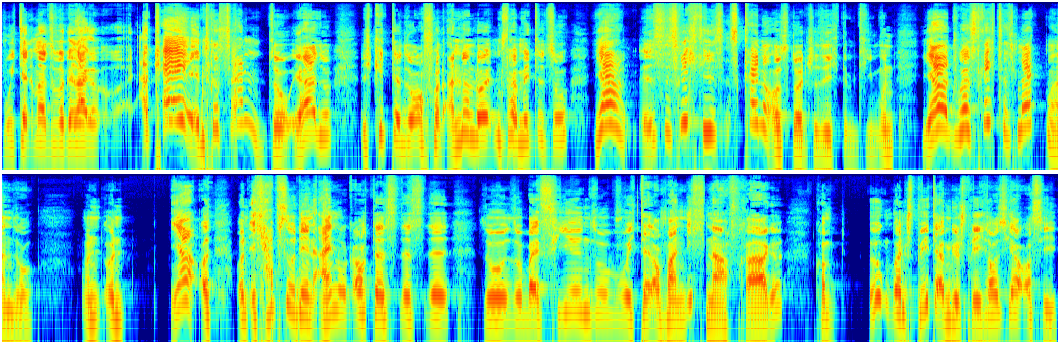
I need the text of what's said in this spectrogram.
Wo ich dann immer so sage, okay, interessant. So, ja, also ich krieg dann so auch von anderen Leuten vermittelt, so, ja, es ist richtig, es ist keine ostdeutsche Sicht im Team. Und ja, du hast recht, das merkt man so. Und, und ja, und- ich habe so den Eindruck auch, dass das äh, so, so bei vielen, so, wo ich dann auch mal nicht nachfrage, kommt irgendwann später im Gespräch raus, ja, Ossi.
